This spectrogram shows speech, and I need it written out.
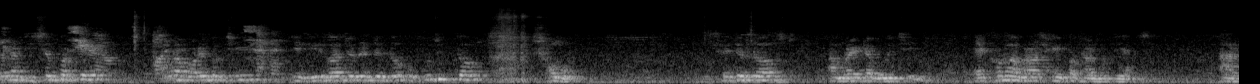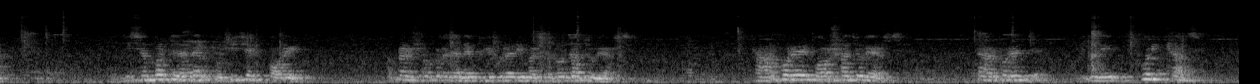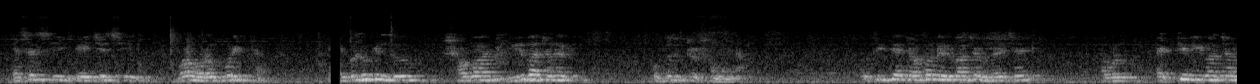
কারণ ডিসেম্বরকে আমরা মনে করছি যে নির্বাচনের জন্য উপযুক্ত সময়। সেজন্য আমরা এটা বলেছি। এখনও আমরা সেই কথার মধ্যে আছি। আর ডিসেম্বর দু হাজার পঁচিশের পরে আপনারা সকলে জানেন, ফেব্রুয়ারি মাসে রোজা চলে আসছে। তারপরে বর্ষা চলে আসছে। তারপরে যে মানে পরীক্ষা আছে, এসএসসি, এইচএসসি, বড় বড় পরীক্ষা। এগুলো কিন্তু সবার নির্বাচনের উপযুক্ত সময় না। অতীতে যত নির্বাচন হয়েছে এবং একটি নির্বাচন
